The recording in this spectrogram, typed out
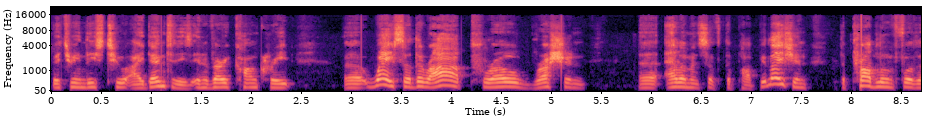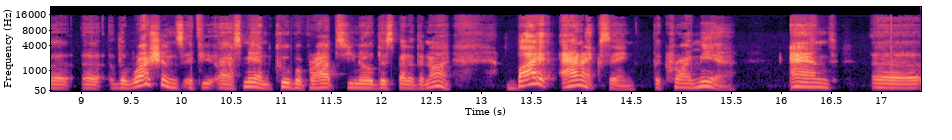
between these two identities in a very concrete uh, way. So there are pro-Russian uh, elements of the population. The problem for the uh, the Russians, if you ask me, and Kuba perhaps you know this better than I, by annexing the Crimea and uh,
